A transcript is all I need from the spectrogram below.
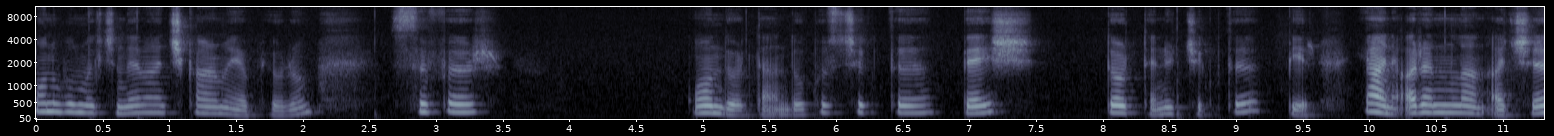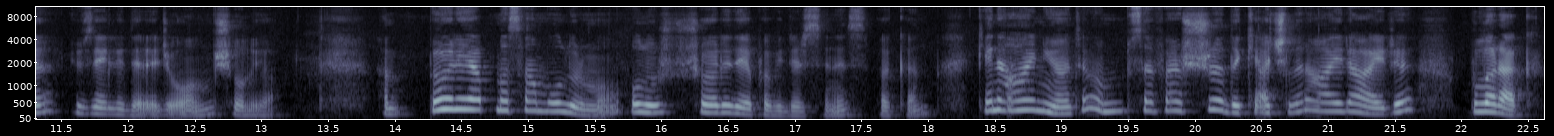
Onu bulmak için de hemen çıkarma yapıyorum. 0 14'ten 9 çıktı. 5 4'ten 3 çıktı. 1. Yani aranılan açı 150 derece olmuş oluyor. Böyle yapmasam olur mu? Olur. Şöyle de yapabilirsiniz. Bakın. Gene aynı yöntem ama bu sefer şuradaki açıları ayrı ayrı bularak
